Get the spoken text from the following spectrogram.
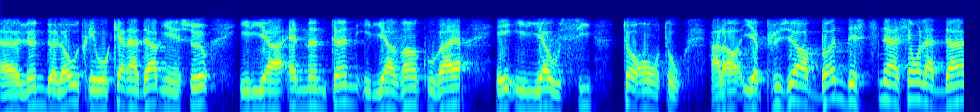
l'une de l'autre. Et au Canada, bien sûr, il y a Edmonton, il y a Vancouver et il y a aussi Toronto. Alors, il y a plusieurs bonnes destinations là-dedans.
